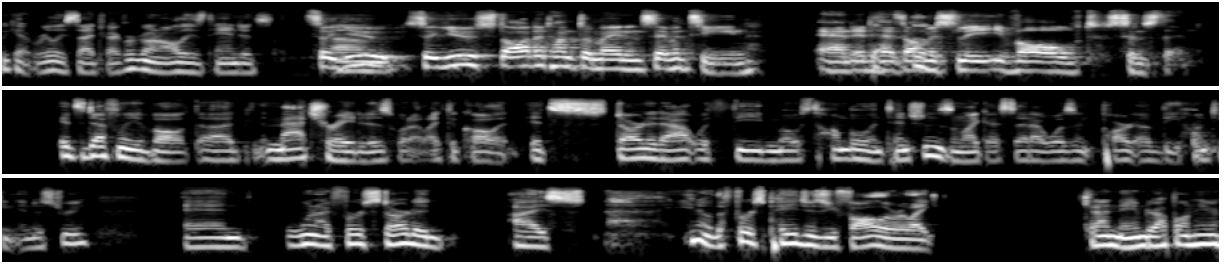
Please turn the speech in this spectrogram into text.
we got really sidetracked. We're going all these tangents. So um, you so you started Hunt Domain in 17 and it has obviously evolved since then. It's definitely evolved. Uh, maturated is what I like to call it. It started out with the most humble intentions. And like I said, I wasn't part of the hunting industry. And when I first started, I, you know, the first pages you follow are like, can I name drop on here?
